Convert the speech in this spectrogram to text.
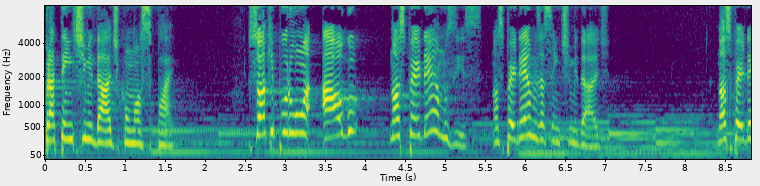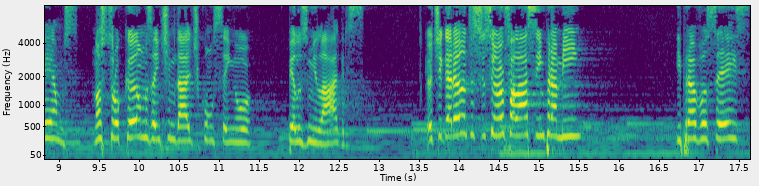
para ter intimidade com o nosso Pai. Só que por um algo nós perdemos isso. Nós perdemos essa intimidade. Nós perdemos. Nós trocamos a intimidade com o Senhor pelos milagres. Eu te garanto, se o Senhor falar assim para mim, e para vocês,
